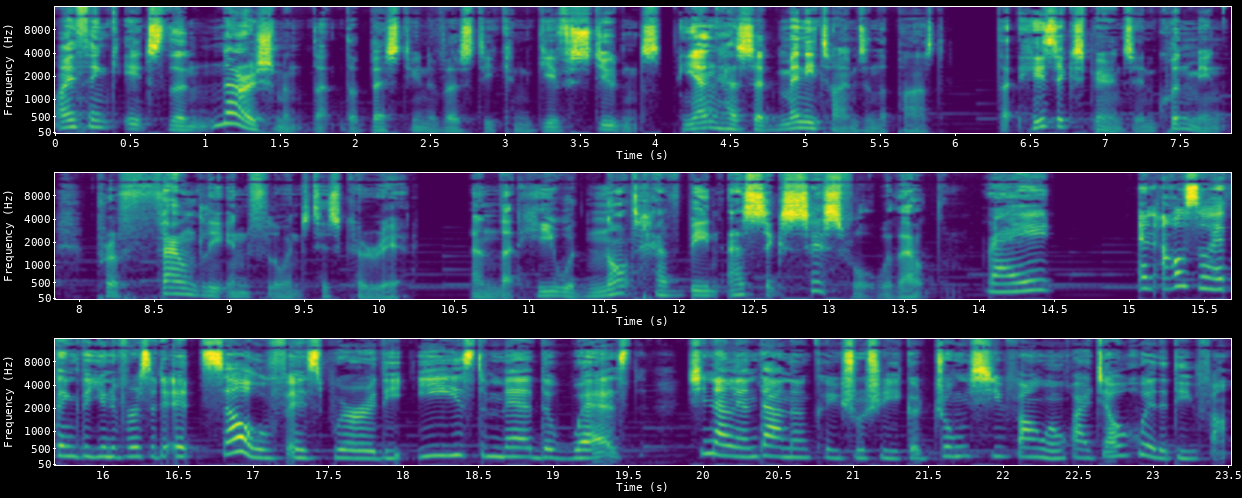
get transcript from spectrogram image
I think it's the nourishment that the best university can give students. Yang has said many times in the past that his experience in Kunming profoundly influenced his career. and that he would not have been as successful without them. Right? And also, I think the university itself is where the East met the West. 西南联大呢，可以说是一个中西方文化交汇的地方。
